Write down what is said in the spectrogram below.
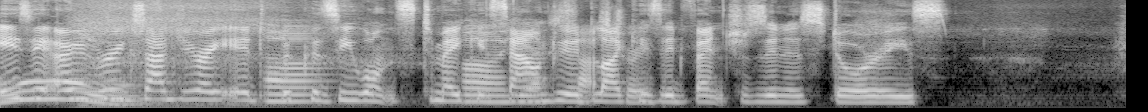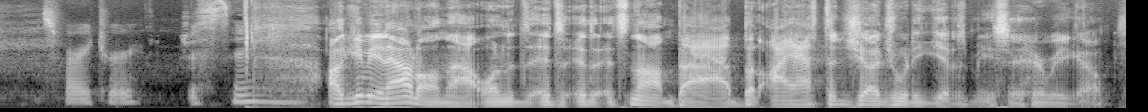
Is it Oh. over exaggerated because he wants to make oh, it sound yes, good, like true. his adventures in his stories? It's very true. Just saying. I'll give you an out on that one. It's, it's, it's not bad, but I have to judge what he gives me. So here we go.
